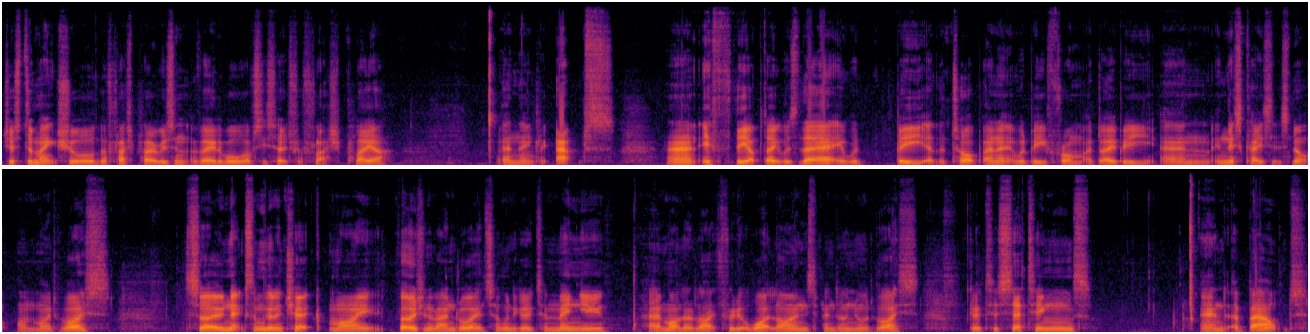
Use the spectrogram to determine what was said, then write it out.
just to make sure the Flash Player isn't available. Obviously search for Flash Player and then click Apps and if the update was there it would be at the top and it would be from Adobe and in this case it's not on my device so next I'm going to check my version of Android. So I'm going to go to menu. Uh, it might look like three little white lines depending on your device. Go to settings and about.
